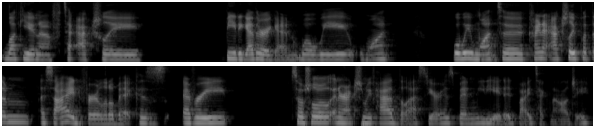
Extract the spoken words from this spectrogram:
lucky enough to actually be together again will we want will we want to kind of actually put them aside for a little bit because every social interaction we've had the last year has been mediated by technology?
